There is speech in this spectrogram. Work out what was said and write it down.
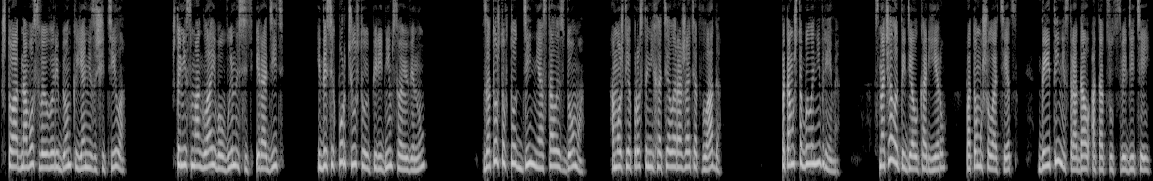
Что одного своего ребенка я не защитила, что не смогла его выносить и родить, и до сих пор чувствую перед ним свою вину? За то, что в тот день не осталась дома? А может, я просто не хотела рожать от Влада? Потому что было не время. Сначала ты делал карьеру, потом ушел отец, да и ты не страдал от отсутствия детей.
